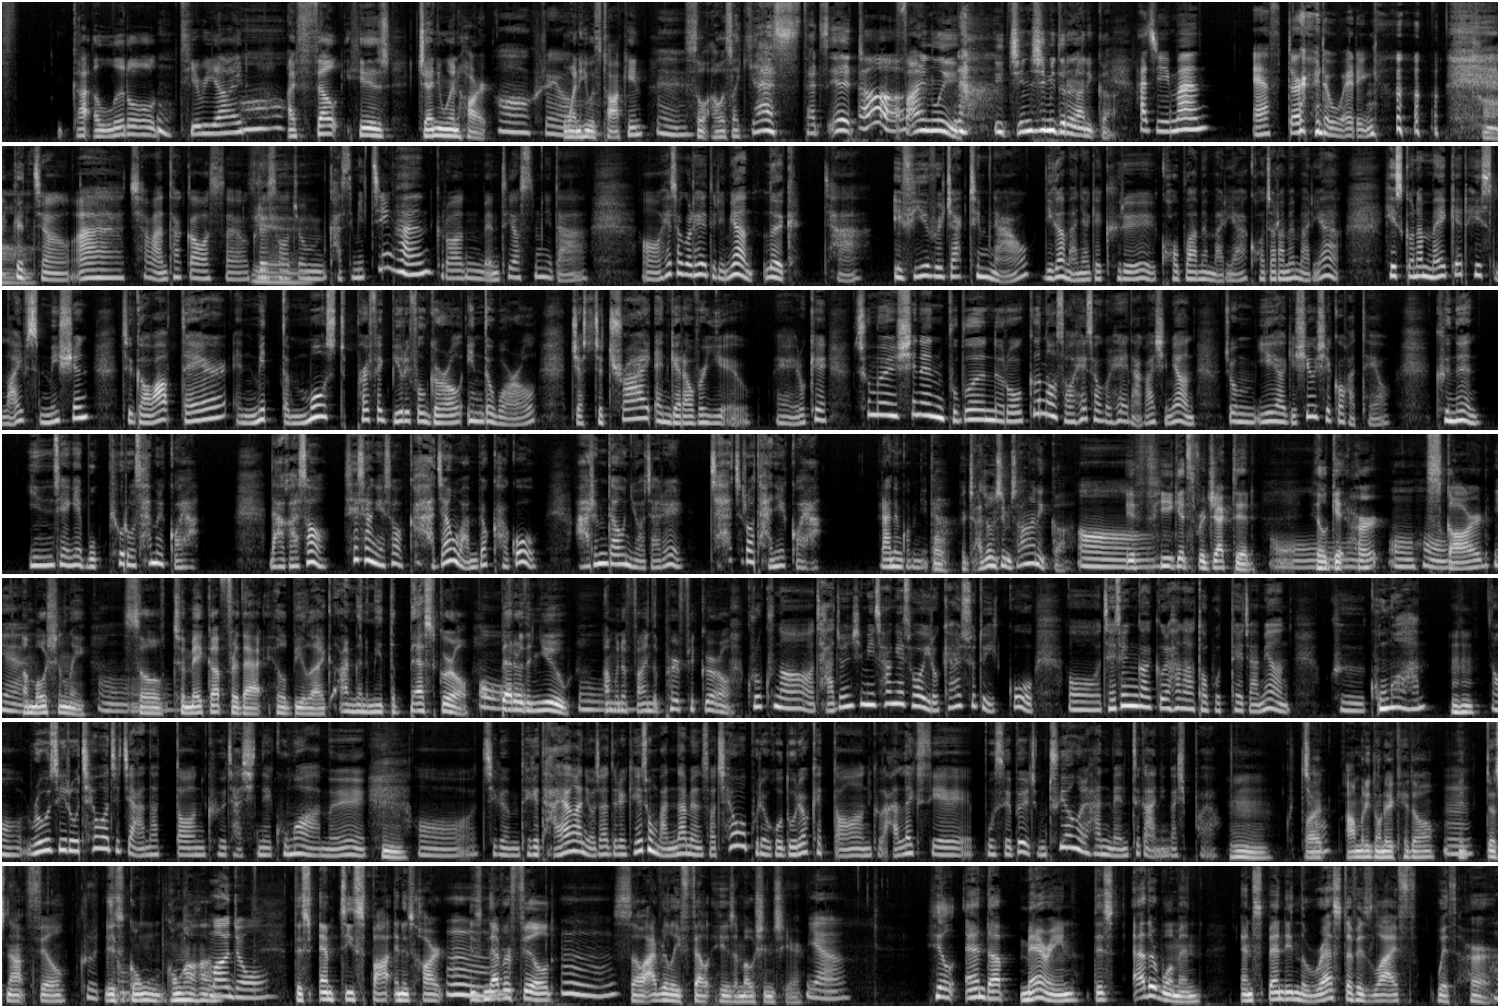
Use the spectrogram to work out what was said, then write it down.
got a little teary eyed. I felt his genuine heart 아, 그래요. when he was talking. 네. So I was like, yes, that's it. Finally. 이 진심이 드러나니까. 하지만 after the wedding. 그쵸. 아, 참 안타까웠어요. 그래서 예. 좀 가슴이 찡한 그런 멘트였습니다. 어, 해석을 해드리면, look, 자, if you reject him now, 네가 만약에 그를 거부하면 말이야, 거절하면 말이야, he's gonna make it his life's mission to go out there and meet the most perfect beautiful girl in the world just to try and get over you. 네, 이렇게 숨을 쉬는 부분으로 끊어서 해석을 해 나가시면 좀 이해하기 쉬우실 것 같아요. 그는 인생의 목표로 삼을 거야. 나가서 세상에서 가장 완벽하고 아름다운 여자를 찾으러 다닐 거야. 라는 겁니다. 어, 자존심 상하니까. 어, If he gets rejected, he'll get hurt, 어허. scarred Yeah. emotionally. So to make up for that, he'll be like, I'm to meet the best girl, better than you. I'm going to find the perfect girl. 그렇구나. 자존심이 상해서 이렇게 할 수도 있고, 어, 제 생각을 하나 더 보태자면, 그 공허함? 어, 로지로 채워지지 않았던 그 자신의 공허함을, 어, 지금 되게 다양한 여자들을 계속 만나면서 채워보려고 노력했던 그 알렉스의 모습을 좀 투영을 한 멘트가 아닌가 싶어요. Mm. 그쵸? But 아무리 노력해도 it does not fill 그렇죠. this 공, 공허함, 맞아. this empty spot in his heart is never filled. So I really felt his emotions here. Yeah. He'll end up marrying this other woman and spending the rest of his life with her.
